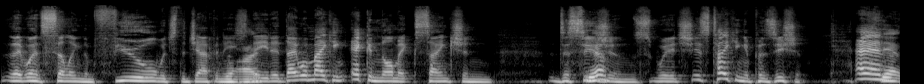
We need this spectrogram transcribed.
they weren't selling them fuel, which the Japanese Right. needed. They were making economic sanction decisions, which is taking a position. And Yeah.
